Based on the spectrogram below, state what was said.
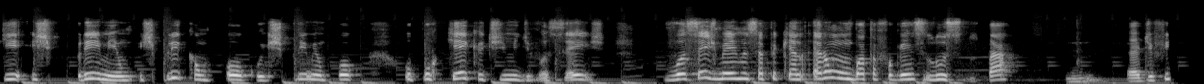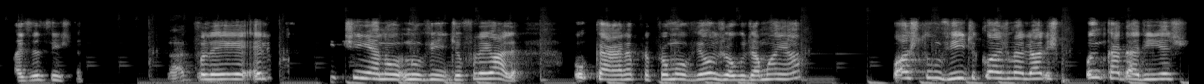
que exprime, explica um pouco, exprime um pouco o porquê que o time de vocês, vocês mesmos se é pequeno, era um botafoguense lúcido, tá? Uhum. É difícil, mas existe. Ah, tá. Falei, ele tinha no, no vídeo, eu falei, olha, o cara, para promover o jogo de amanhã, posta um vídeo com as melhores pancadarias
